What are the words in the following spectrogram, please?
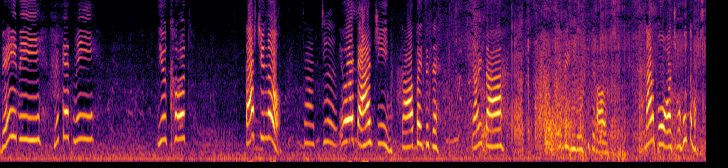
Baby, look at me. You could. Гин үү? Тааж. Йоо даарч гин. За одоо эзэлээ. Яа да. Эбиг ингэ өрхөд аваад. Нар буугаад ч хүүтэн болчихлоо.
